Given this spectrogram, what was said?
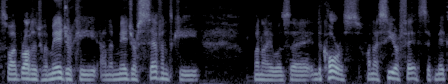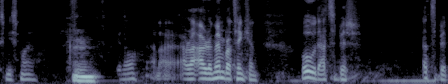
so I brought it to a major key and a major seventh key when I was uh, in the chorus. When I see your face, it makes me smile. Mm. You know, and I, I remember thinking, oh, that's a bit, that's a bit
